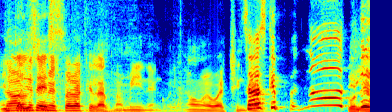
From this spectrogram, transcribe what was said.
No. No, yo sí me Entonces, espero a que las nominen, güey. No me voy a chingar. ¿sabes qué? No, te,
